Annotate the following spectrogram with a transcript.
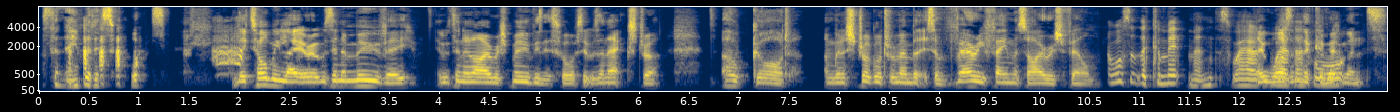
What's the name of this horse? they told me later it was in a movie. It was in an Irish movie, this horse. It was an extra. Oh, God. I'm going to struggle to remember. It's a very famous Irish film. It wasn't the commitments where It wasn't the hor- commitments.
